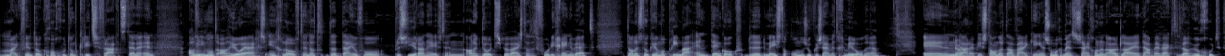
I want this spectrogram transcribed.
maar ik vind het ook gewoon goed om kritische vragen te stellen. En als hmm. iemand al heel ergens in gelooft en dat, dat daar heel veel plezier aan heeft en anekdotisch bewijst dat het voor diegene werkt, dan is het ook helemaal prima. En denk ook, de, de meeste onderzoeken zijn met gemiddelde. Hè? En daar heb je standaardafwijking en sommige mensen zijn gewoon een outlier. Daarbij werkt het wel heel goed.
